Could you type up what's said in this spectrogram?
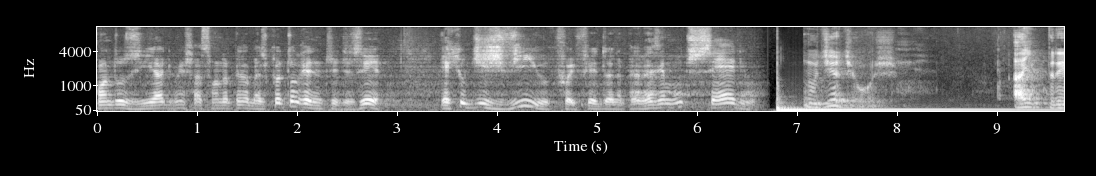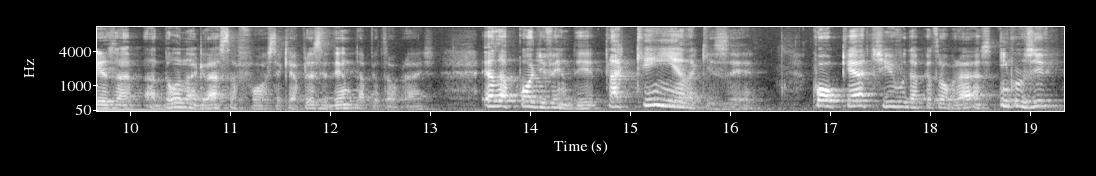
conduzia a administração da Petrobras. O que eu estou querendo te dizer é que o desvio que foi feito da Petrobras é muito sério. No dia de hoje, a empresa, a dona Graça Força, que é a presidente da Petrobras, ela pode vender para quem ela quiser qualquer ativo da Petrobras, inclusive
